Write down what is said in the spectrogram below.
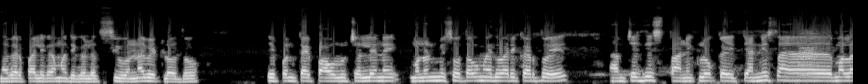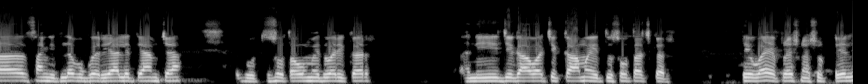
नगरपालिकामध्ये गेलो सीओना भेटलो होतो. ते पण काही पाऊल उचलले नाही. म्हणून मी स्वतः उमेदवारी करतोय. आमचे जे स्थानिक लोक आहेत त्यांनी मला सांगितलं घरी आले ते आमच्या तू स्वतः उमेदवारी कर आणि जे गावाचे काम आहे तू स्वतःच कर. तेव्हा हे प्रश्न सुटेल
